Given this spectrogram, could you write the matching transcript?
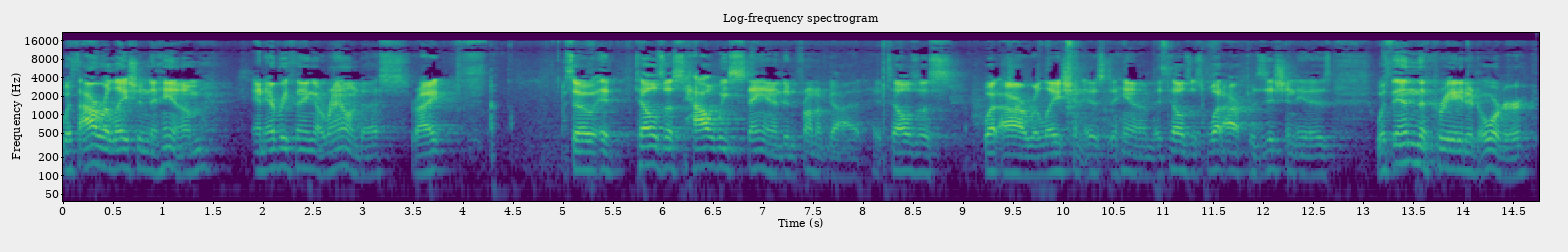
with our relation to Him and everything around us, right? So it tells us how we stand in front of God. It tells us what our relation is to Him. It tells us what our position is within the created order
